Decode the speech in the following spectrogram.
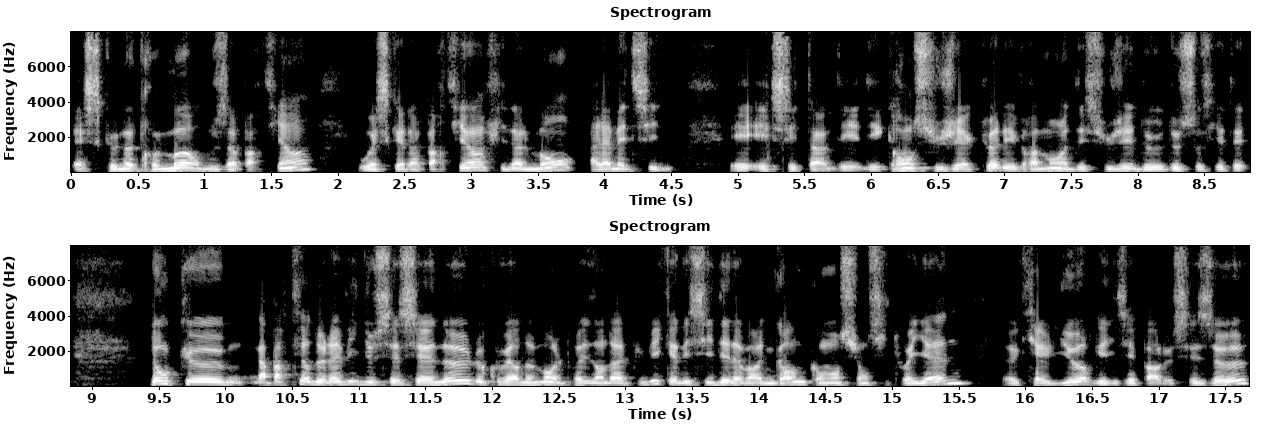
est-ce que notre mort nous appartient ou est-ce qu'elle appartient finalement à la médecine? Et, c'est un des, grands sujets actuels et vraiment un des sujets de, société. Donc, euh, à partir de l'avis du CCNE, le gouvernement et le président de la République a décidé d'avoir une grande convention citoyenne euh, qui a eu lieu, organisée par le CESE, euh,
